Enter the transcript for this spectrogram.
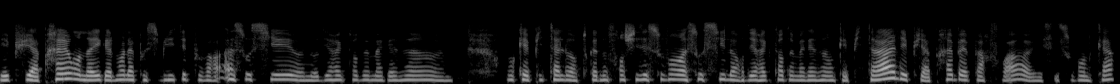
Et puis après, on a également la possibilité de pouvoir associer nos directeurs de magasin au capital. En tout cas, nos franchisés souvent associent leur directeur de magasin au capital. Et puis après, ben, parfois, et c'est souvent le cas,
